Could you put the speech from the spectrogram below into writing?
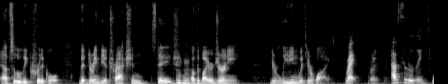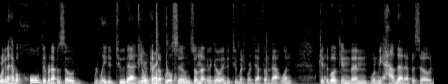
absolutely critical that during the attraction stage mm-hmm. of the buyer journey, you're leading with your why, Right. right? Absolutely. We're going to have a whole different episode related to that here Oh, coming up real soon, so I'm not going to go into too much more depth on that one. Get the book, and then when we have that episode,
